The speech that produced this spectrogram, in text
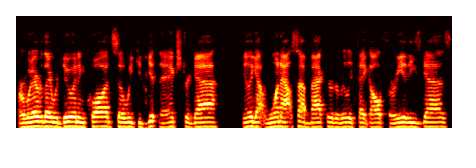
or whatever they were doing in quads so we could get the extra guy. You know, they got one outside backer to really take all three of these guys.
